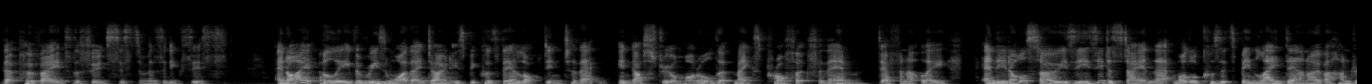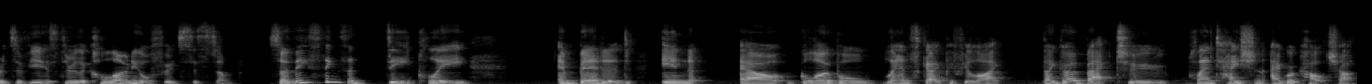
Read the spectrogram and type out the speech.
that pervades the food system as it exists. And I believe the reason why they don't is because they're locked into that industrial model that makes profit for them, definitely. And it also is easy to stay in that model because it's been laid down over hundreds of years through the colonial food system. So these things are deeply embedded in our global landscape, if you like. They go back to plantation agriculture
